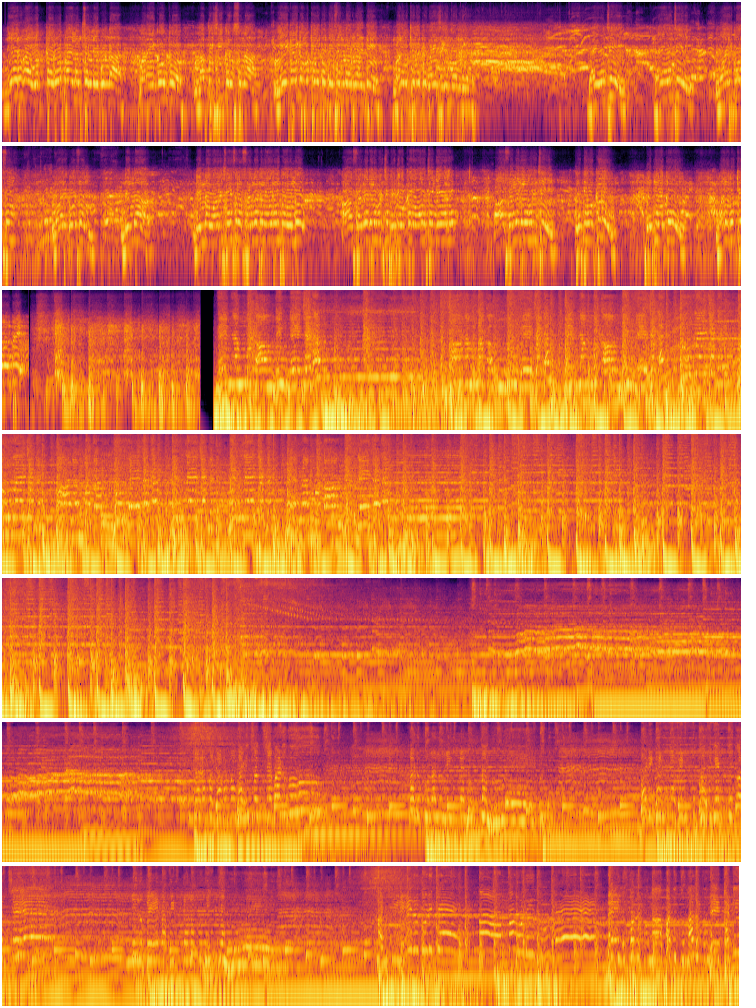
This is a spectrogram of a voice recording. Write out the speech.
నేరుగా ఒక్క రూపాయి లంచం లేకుండా మన అకౌంట్లో లబ్ధి స్వీకరిస్తున్న ఏకైక ముఖ్యమంత్రి దేశంలో ఉన్నారంటే మన ముఖ్యమంత్రి వైఎస్ జగన్మోహన్ రెడ్డి గారు. దయవుంచి దయవుంచి వారి కోసం వారి కోసం నిన్న నిన్న వారు చేసిన సంఘటన ఏదైతే ఉందో ఆ సంఘటన గురించి ప్రతి ఒక్కరూ ఆలోచన చేయాలి ఆ సంఘటన గురించి ప్రతి ఒక్కరూ ప్రతి ఒక్కరూ మన ముఖ్యమంత్రి నమ్ముతాం నిన్నే జగన్. మా నమ్మకం నువ్వే జగన్. నమ్ముతాం నిన్నే జగన్. వచ్చే కడుపులను నింపే ముక్త నువ్వే బడి కన్న వింటు పరిగెత్తుకొచ్చే నిరుపేద బిడ్డలకు విద్య నువ్వే కంటి నీరు తుడిచే మా అమ్మ నువ్వే. మేలు కొడుకు మా బతుకు మలుపు మే కటి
